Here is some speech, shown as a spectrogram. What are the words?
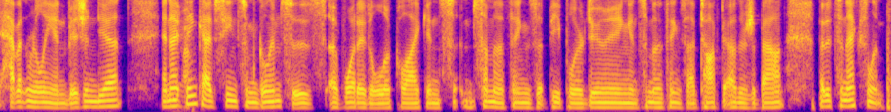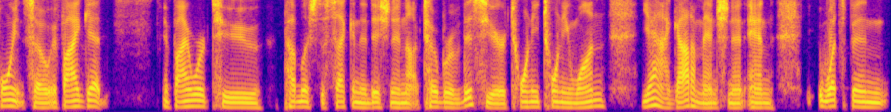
haven't really envisioned yet. And yeah. I think I've seen some glimpses of what it'll look like and some of the things that people are doing and some of the things I've talked to others about. But it's an excellent point. So if I get, if I were to publish the second edition in October of this year, 2021, yeah, I got to mention it. And what's been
